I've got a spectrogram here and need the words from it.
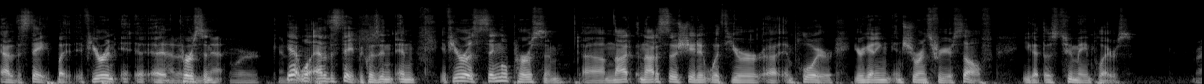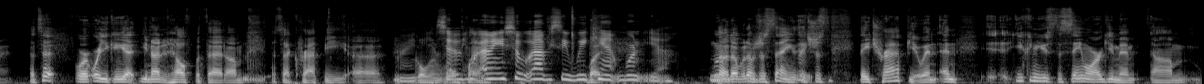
out of the state. But if you're an, a, a Out of the person, network. And, yeah, well, out of the state because in, in if you're a single person, um, not not associated with your uh, employer, you're getting insurance for yourself. You got those two main players. right. That's it. Or, or you can get United Health with that. Um, that's that crappy uh, right. Golden so Rule plan. I mean, so obviously we But- can't. We're yeah. No, no, but I was just saying, Right. it's just they trap you, and and uh, you can use the same argument. Um,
